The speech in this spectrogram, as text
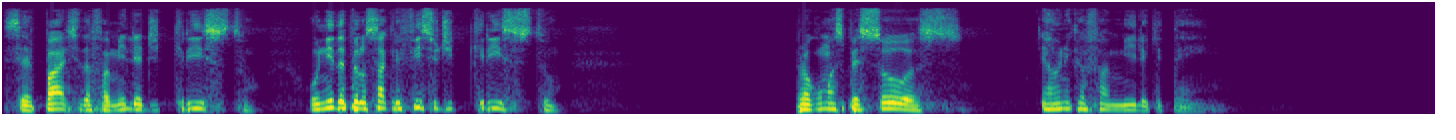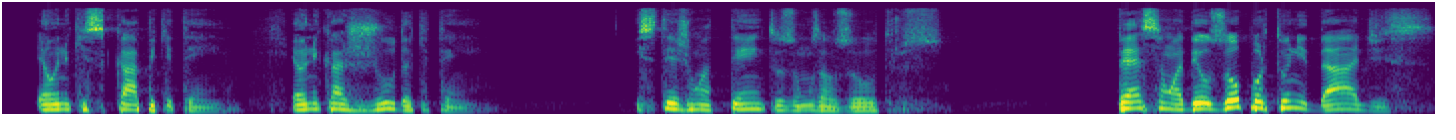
Ser parte da família de Cristo, unida pelo sacrifício de Cristo, para algumas pessoas, é a única família que tem, é o único escape que tem, é a única ajuda que tem. Estejam atentos uns aos outros, peçam a Deus oportunidades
